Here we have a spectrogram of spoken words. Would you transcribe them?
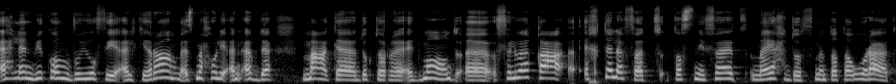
أهلا بكم ضيوفي الكرام. اسمحوا لي أن أبدأ معك دكتور إدموند آه، في الواقع اختلفت تصنيفات ما يحدث من تطورات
